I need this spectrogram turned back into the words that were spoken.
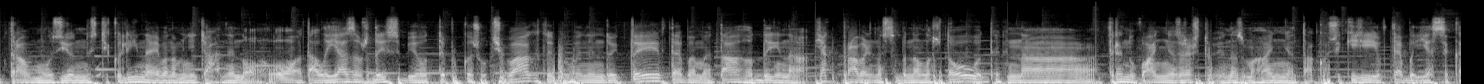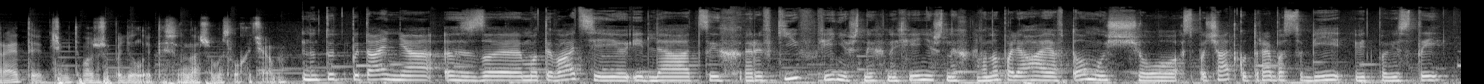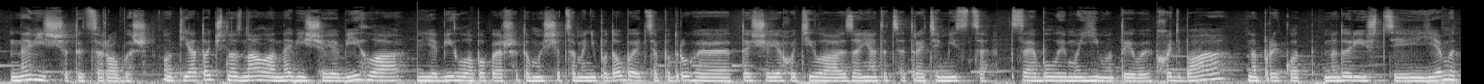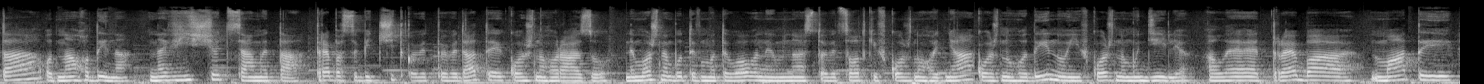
травму з юності коліна, і воно мені тягне ногу. От, але я завжди собі, от типу кажу, чувак, ти повинен дойти, в тебе мета година. Як правильно себе налаштовувати на тренування, зрештою на змагання, також які в тебе є секрети, чим ти можеш поділитися з нашими слухачами? Ну тут питання з мотивацією і для цих ривків, фінішних, не фінішних, воно полягає в тому, що спочатку треба собі відповісти. Навіщо ти це робиш? От я точно знала, навіщо я бігла. Я бігла, по-перше, тому що це мені подобається. По-друге, те, що я хотіла зайняти це третє місце, це були мої мотиви. Ходьба, наприклад, на доріжці є мета одна година. Навіщо ця мета? Треба собі чітко відповідати кожного разу. Не можна бути вмотивованим на 100% кожного дня, кожну годину і в кожному ділі. Але треба мати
